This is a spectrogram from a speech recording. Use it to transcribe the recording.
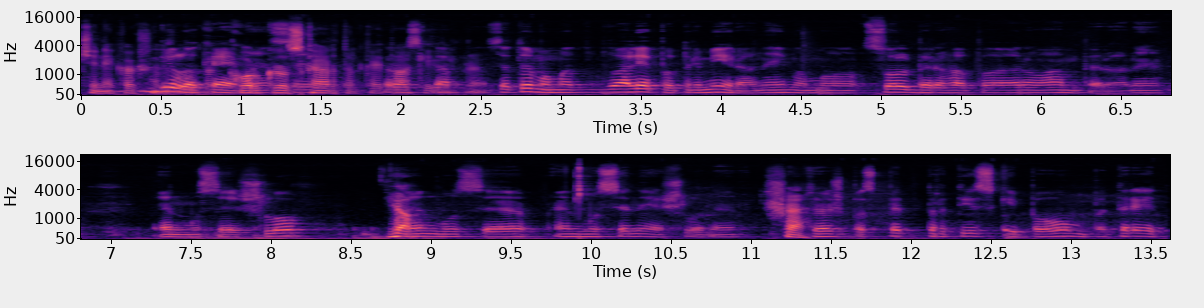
če nekakšno Bilo kaj. kor, ne, cross kart ali kaj takega. Saj to imamo dva lepa primera. Ne? Imamo Solberga pa Roampera. Ne? Enemu se je šlo, Ja. enemu, se, enemu se ne je šlo. Ne? Še. To je pa spet pritiski, pa um, pa tret.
